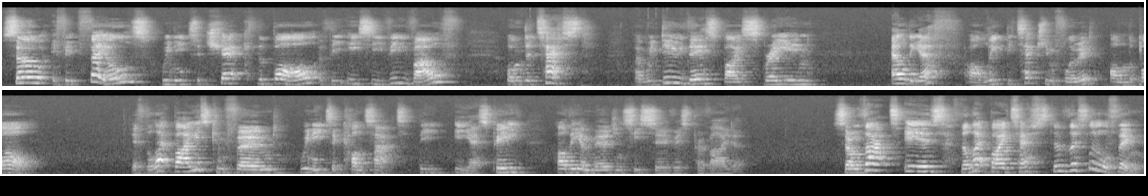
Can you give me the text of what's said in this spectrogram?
So if it fails, we need to check the ball of the ECV valve under test. And we do this by spraying LDF or leak detection fluid on the ball. If the let by is confirmed, we need to contact the ESP or the emergency service provider. So that is the let by test of this little thing.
